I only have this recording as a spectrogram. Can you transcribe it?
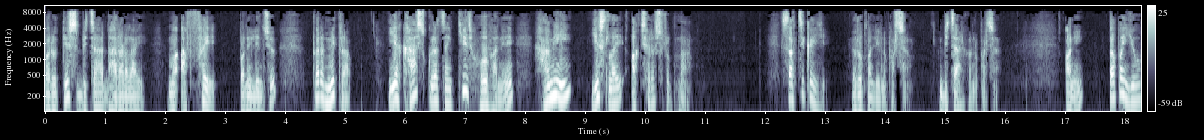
बरु त्यस विचारधारालाई म आफै पनि लिन्छु। तर मित्र यहाँ खास कुरा चाहिँ के हो भने हामी यसलाई अक्षरस रूपमा साँच्चीकै रूपमा लिनुपर्छ विचार गर्नुपर्छ। अनि तपाईँ यो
